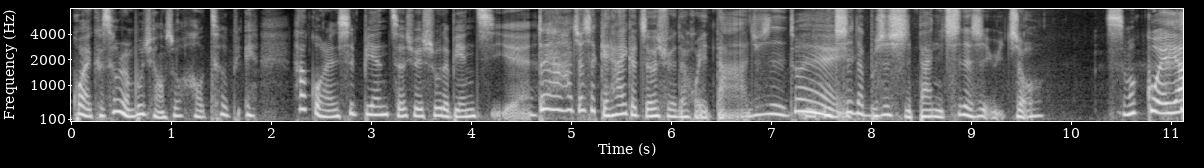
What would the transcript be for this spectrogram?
怪，可是有人不想说好特别。哎，他果然是编哲学书的编辑耶。对啊，他就是给他一个哲学的回答，就是对，你吃的不是石斑，你吃的是宇宙。什么鬼呀？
